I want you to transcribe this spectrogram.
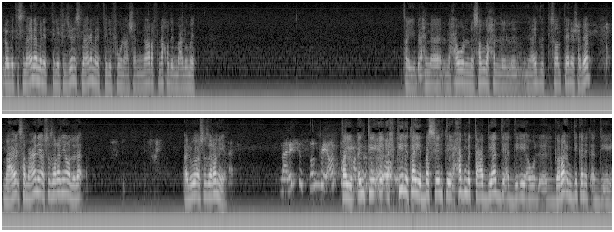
لو بتسمعينا من التلفزيون اسمعينا من التليفون عشان نعرف ناخد المعلومات. طيب إحنا نحاول نصلح. ال- نعيد الاتصال تاني يا شباب. معايا سامعاني يا أستاذة رانيا ولا لأ؟ ألو يا أستاذة رانيا. معلش الصوت بيقطع طيب انت. احكي لي طيب بس انت حجم التعديات دي قد إيه؟ أو ال- الجرائم دي كانت قد إيه؟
